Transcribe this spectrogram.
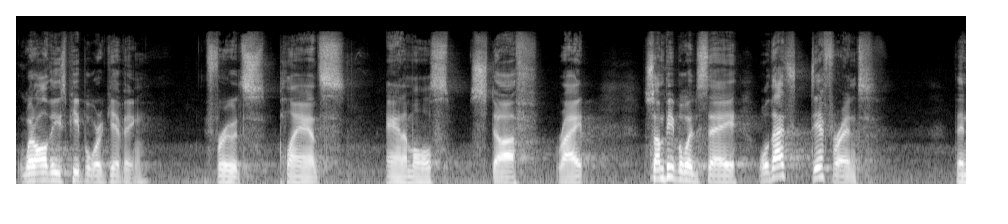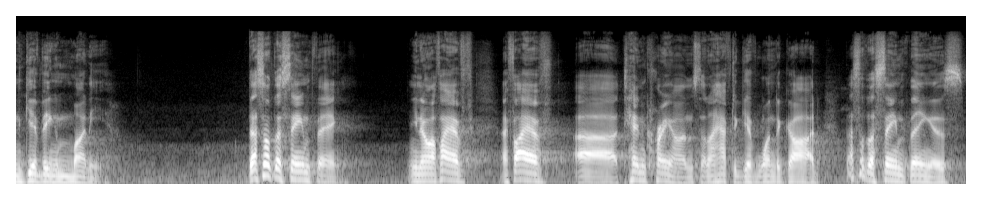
what all these people were giving fruits, plants, animals, stuff, right? Some people would say, well, that's different than giving money. That's not the same thing. You know, if I have, if I have uh, 10 crayons and I have to give one to God, that's not the same thing as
